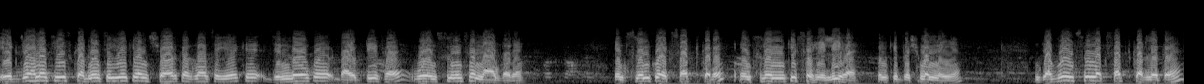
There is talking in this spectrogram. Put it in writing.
एक जो हमें चीज़ करनी चाहिए कि इंश्योर करना चाहिए कि जिन लोगों को डायबिटीज़ है, वो इंसुलिन से ना डरें। इंसुलिन को एक्सेप्ट करें। इंसुलिन उनकी सहेली है, उनकी दुश्मन नहीं है। जब वो इंसुलिन एक्सेप्ट कर लेते हैं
